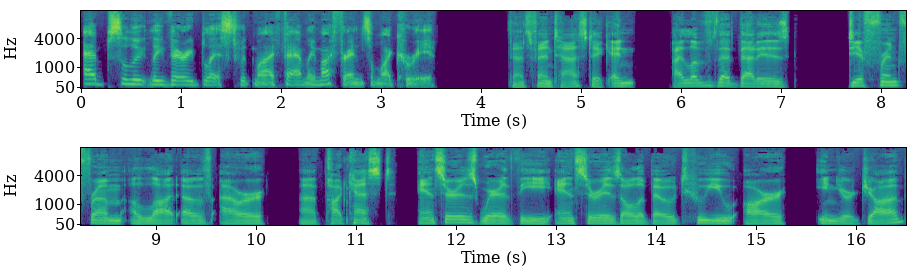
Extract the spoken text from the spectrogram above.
absolutely very blessed with my family, my friends, and my career. That's fantastic. And I love that that is different from a lot of our uh, podcast answers, where the answer is all about who you are in your job.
